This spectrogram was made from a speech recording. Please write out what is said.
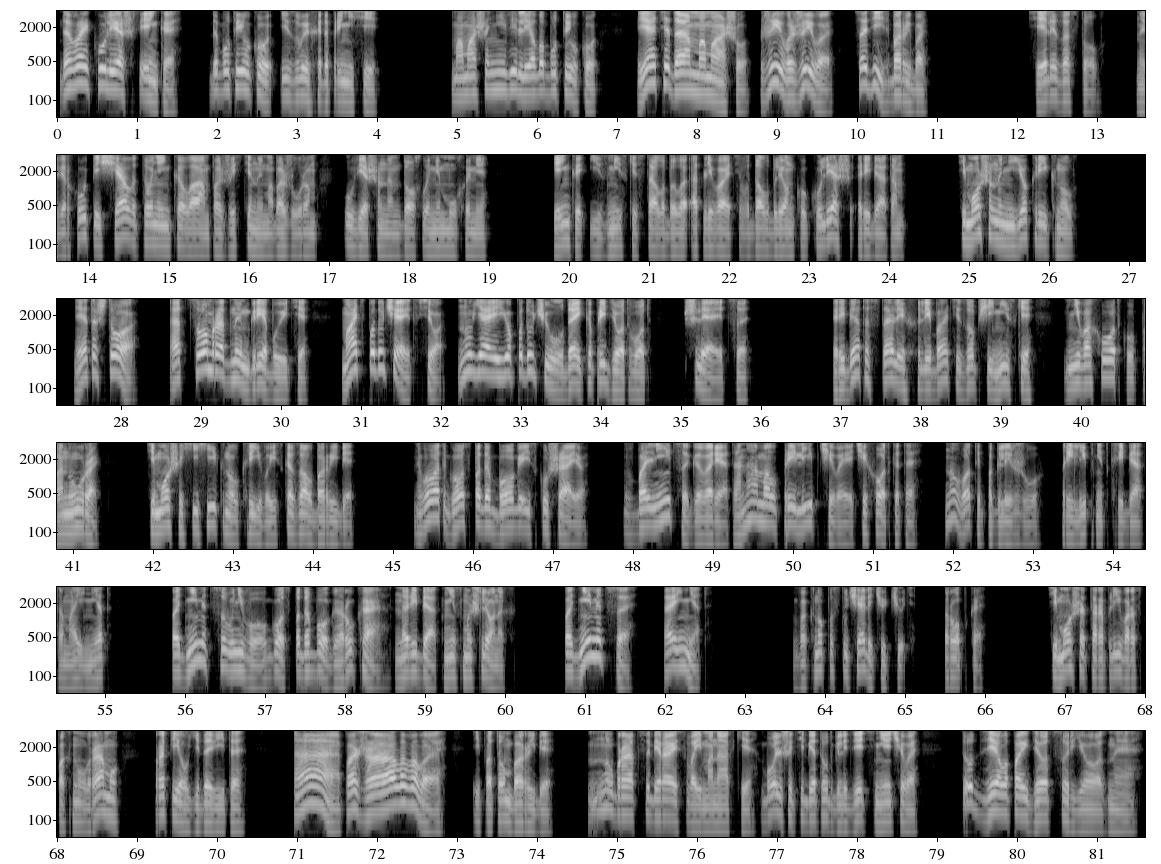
«Давай кулеш, Фенька, да бутылку из выхода принеси». Мамаша не велела бутылку. «Я тебе дам мамашу. Живо, живо. Садись, барыба». Сели за стол. Наверху пищала тоненькая лампа с жестяным абажуром, увешанным дохлыми мухами. Пенька из миски стала было отливать в долбленку кулеш ребятам. Тимоша на нее крикнул. «Это что, отцом родным гребуете? Мать подучает все. Ну, я ее подучу, дай-ка придет вот. Шляется. Ребята стали хлебать из общей миски не в охотку, понуро. Тимоша хихикнул криво и сказал барыбе. «Вот Господа Бога искушаю. В больнице, говорят, она, мол, прилипчивая, чехотка-то. Ну вот и погляжу. Прилипнет к ребятам, а нет. Поднимется у него, Господа Бога, рука на ребят несмышленых. Поднимется, а и нет. В окно постучали чуть-чуть, робко. Тимоша торопливо распахнул раму, пропел ядовито. «А, пожаловала!» И потом барыбе. «Ну, брат, собирай свои манатки, больше тебе тут глядеть нечего. Тут дело пойдет серьезное».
